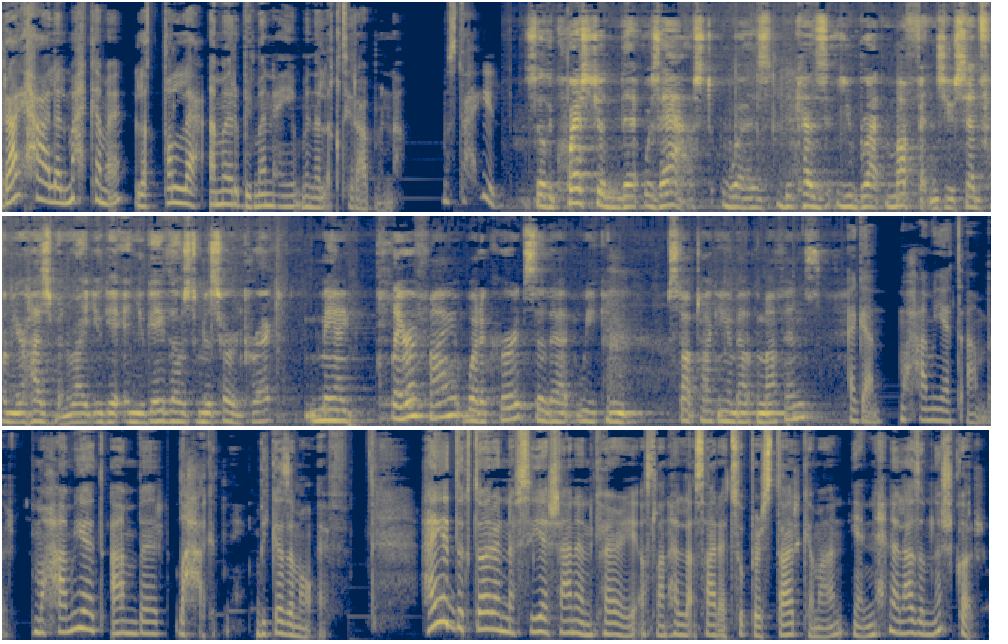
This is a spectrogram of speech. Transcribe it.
رايحة على المحكمة لتطلع أمر بمنعي من الاقتراب منها مستحيل So the question that was asked was because you brought muffins, you said from your husband, right? You get and you gave those to Miss Heard, correct? May I clarify what occurred so that we can stop talking about the muffins? Again, محامية أمبر محامية أمبر ضحكتني بكذا موقف. هاي الدكتورة النفسية شانن كاري أصلا هلأ صارت سوبر ستار كمان يعني نحن لازم نشكر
